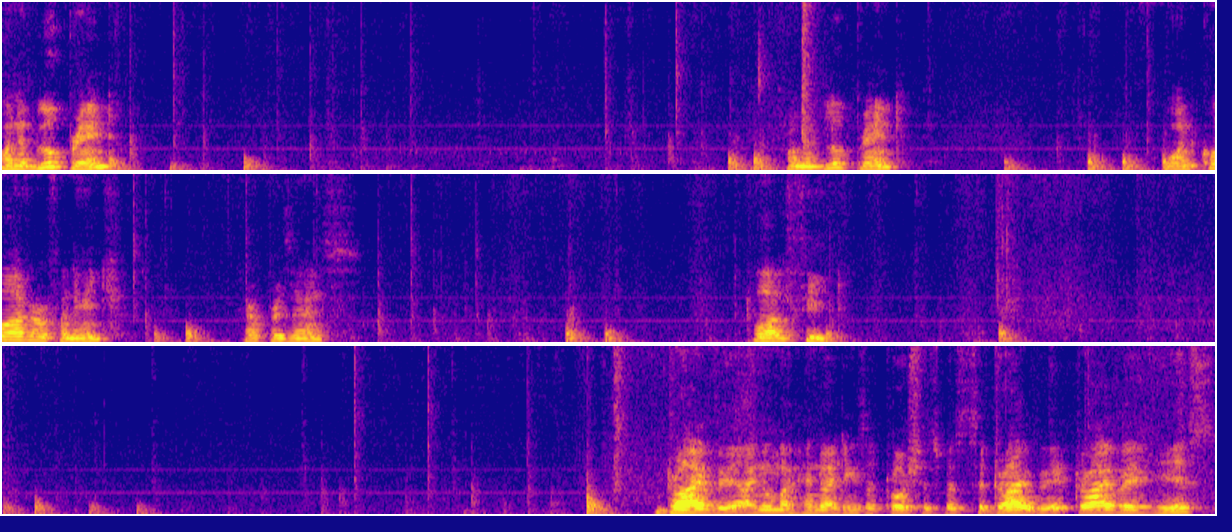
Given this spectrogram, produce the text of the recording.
On a blueprint, on a blueprint, one quarter of an inch represents 12 feet. Driveway, I know my handwriting is atrocious, but it's a driveway. Driveway is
